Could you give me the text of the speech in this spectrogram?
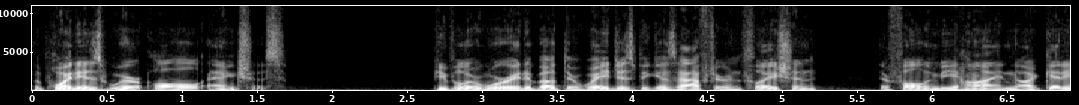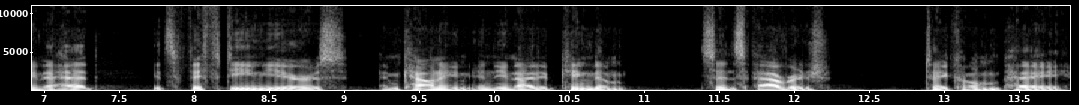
The point is, we're all anxious. People are worried about their wages because after inflation, they're falling behind, not getting ahead. It's 15 years and counting in the United Kingdom since average take home pay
